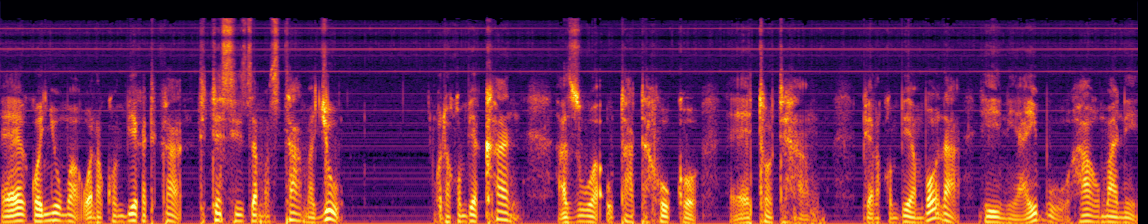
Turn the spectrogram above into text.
eh, kwa nyuma wanakuambia katika tetesi za mastaa majuu wanakuambia kan azua utata huko eh, Tottenham. Pia anakuambia mbona hii ni aibu, how mani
